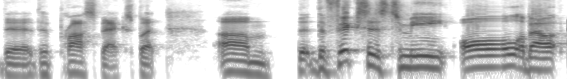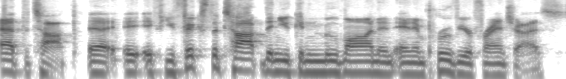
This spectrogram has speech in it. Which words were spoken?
the the prospects. But um, the, the fix is to me all about at the top. Uh, if you fix the top, then you can move on and, and improve your franchise.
